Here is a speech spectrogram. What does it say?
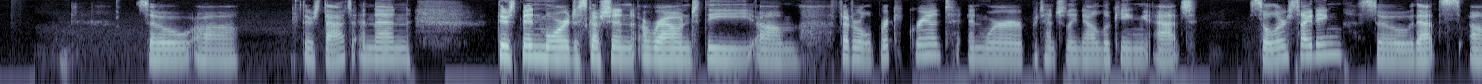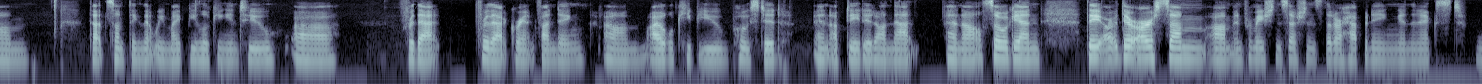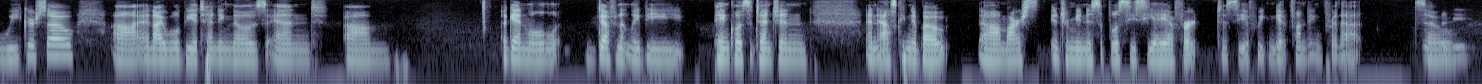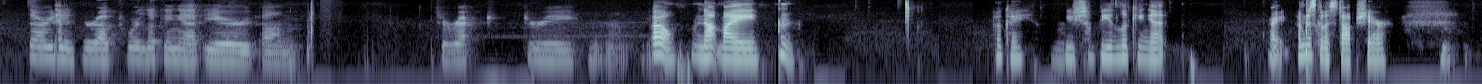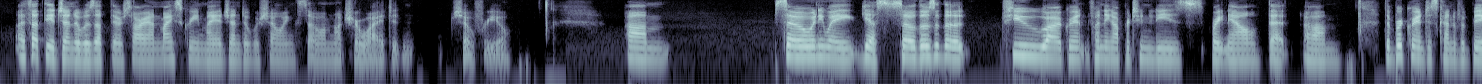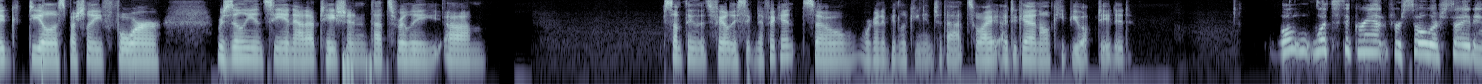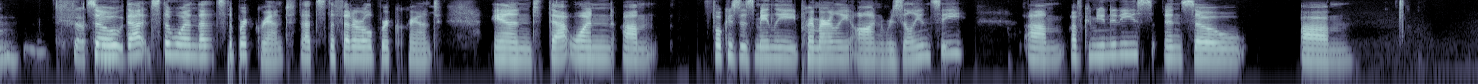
So uh, there's that. And then there's been more discussion around the um, federal BRIC grant, and we're potentially now looking at solar siting. So that's um, that's something that we might be looking into uh, for that for that grant funding. Um, I will keep you posted and updated on that. And also, again, they are there are some um, information sessions that are happening in the next week or so, uh, and I will be attending those. And um, again, we'll definitely be paying close attention and asking about um, our s- intermunicipal CCA effort to see if we can get funding for that. So. Stephanie, sorry to interrupt. We're looking at your um, directory. Oh, not my, hmm. Okay, you should be looking at, right, I'm just gonna stop share. I thought the agenda was up there. Sorry, on my screen, my agenda was showing, so I'm not sure why it didn't show for you. Um, so anyway, yes, so those are the few uh, grant funding opportunities right now that um, the BRIC grant is kind of a big deal, especially for resiliency and adaptation. That's really um, something that's fairly significant. So we're going to be looking into that. So I, I again, I'll keep you updated. Well, what's the grant for solar siting? Stephanie? So that's the one, that's the BRIC grant. That's the federal BRIC grant. And that one um, focuses mainly primarily on resiliency um, of communities. And so um,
